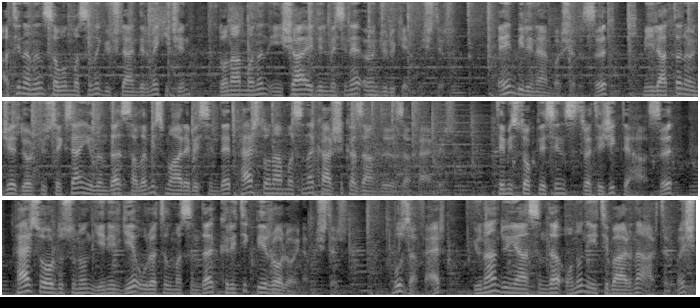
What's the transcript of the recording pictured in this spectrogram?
Atina'nın savunmasını güçlendirmek için donanmanın inşa edilmesine öncülük etmiştir. En bilinen başarısı, M.Ö. 480 yılında Salamis Muharebesi'nde Pers donanmasına karşı kazandığı zaferdir. Temistokles'in stratejik dehası, Pers ordusunun yenilgiye uğratılmasında kritik bir rol oynamıştır. Bu zafer, Yunan dünyasında onun itibarını artırmış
